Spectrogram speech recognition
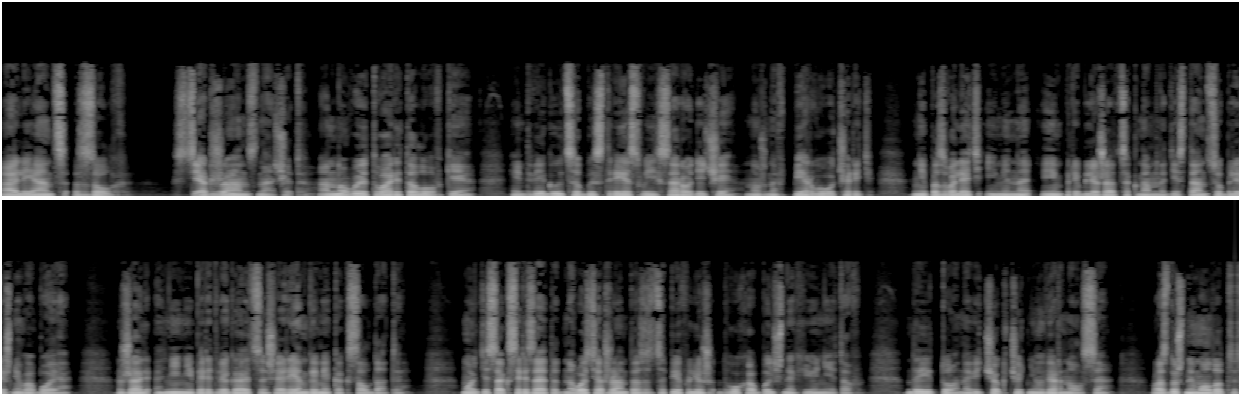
Альянс Золх. Сержант, значит. А новые твари-то ловкие. И двигаются быстрее своих сородичей. Нужно в первую очередь не позволять именно им приближаться к нам на дистанцию ближнего боя. Жаль, они не передвигаются шеренгами, как солдаты. Мой тесак срезает одного сержанта, зацепив лишь двух обычных юнитов. Да и то, новичок чуть не увернулся. Воздушный молот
